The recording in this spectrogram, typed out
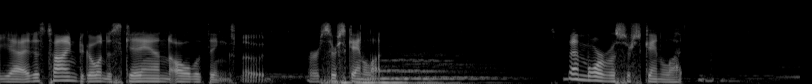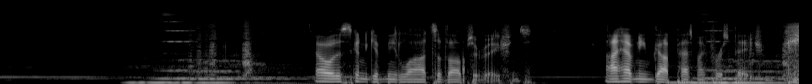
yeah, it is time to go into scan all the things mode. Or Sir Scan a lot. It's been more of a Sir Scan a lot. Oh, this is going to give me lots of observations. I haven't even got past my first page.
